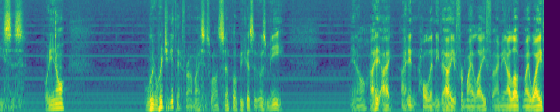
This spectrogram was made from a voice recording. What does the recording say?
he says, Well, you know, where, where'd you get that from? I says, Well, it's simple because it was me. You know, I, I, I didn't hold any value for my life. I mean, I loved my wife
